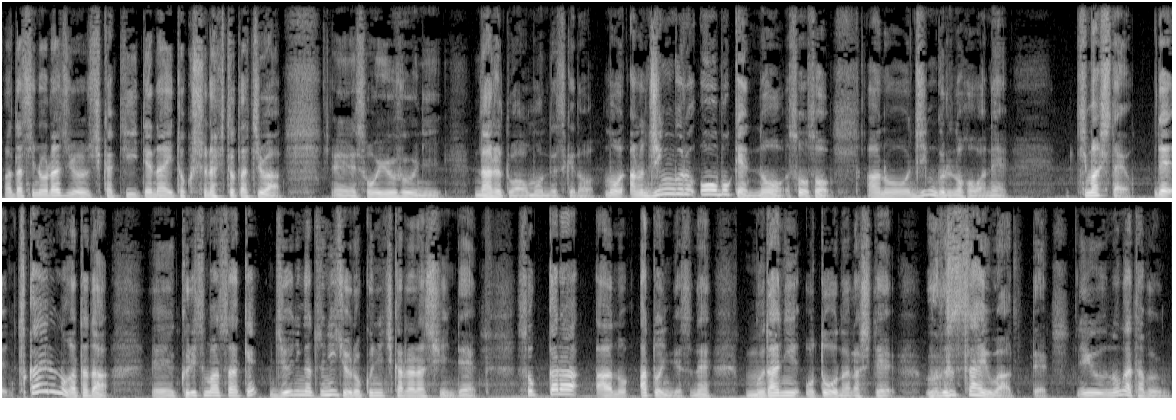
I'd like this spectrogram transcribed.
私のラジオしか聞いてない特殊な人たちは、えー、そういう風になるとは思うんですけど、もうあの、ジングル応募券の、そうそう、あの、ジングルの方はね、来ましたよ。で、使えるのがただ、えー、クリスマス明け、12月26日かららしいんで、そっから、あの、後にですね、無駄に音を鳴らして、うるさいわっていうのが多分、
